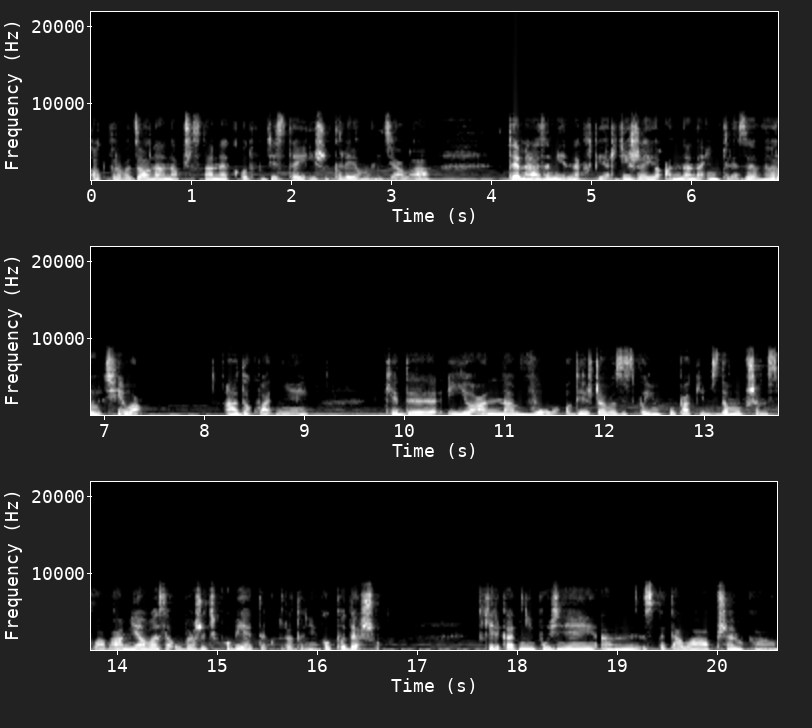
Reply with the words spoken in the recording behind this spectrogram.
odprowadzona na przystanek o 20 i że tyle ją widziała. Tym razem jednak twierdzi, że Joanna na imprezę wróciła. A dokładniej, kiedy Joanna W. odjeżdżała ze swoim chłopakiem z domu Przemysława, miała zauważyć kobietę, która do niego podeszła. Kilka dni później spytała Przemka,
